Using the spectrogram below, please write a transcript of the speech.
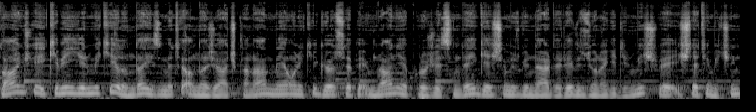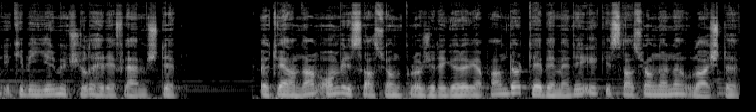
Daha önce 2022 yılında hizmete alınacağı açıklanan M12 Göztepe Ümraniye projesinde geçtiğimiz günlerde revizyona gidilmiş ve işletim için 2023 yılı hedeflenmişti. Öte yandan 11 istasyon projede görev yapan 4 TBM'de ilk istasyonlarına ulaştı.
